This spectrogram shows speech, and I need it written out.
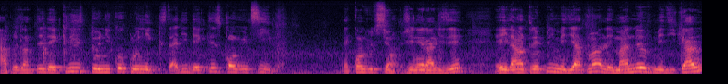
a présenté des crises tonico-cloniques, c'est-à-dire des crises convulsives, des convulsions généralisées, et il a entrepris immédiatement les manœuvres médicales,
